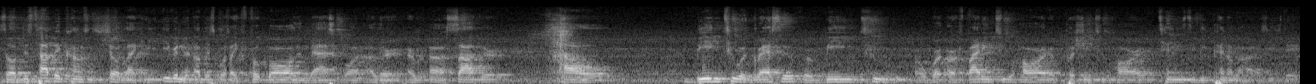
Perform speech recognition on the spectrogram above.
So this topic comes to show, like even in other sports like football and basketball and other uh, soccer, how being too aggressive or being too or, or fighting too hard or pushing too hard tends to be penalized these days.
